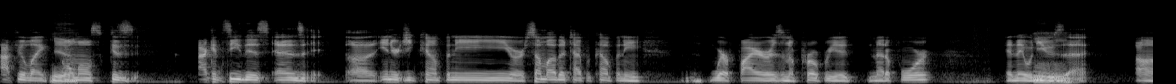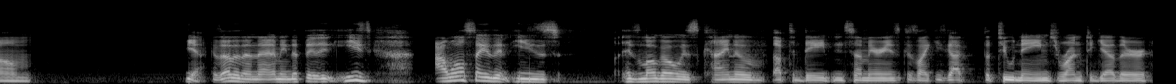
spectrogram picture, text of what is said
I feel like Yeah. almost because I could see this as uh, energy company or some other type of company where fire is an appropriate metaphor, and they would use Mhm. that. Um, yeah, because other than that, I mean, the th- he's. I will say that he's his logo is kind of up to date in some areas because like he's got the two names run together.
